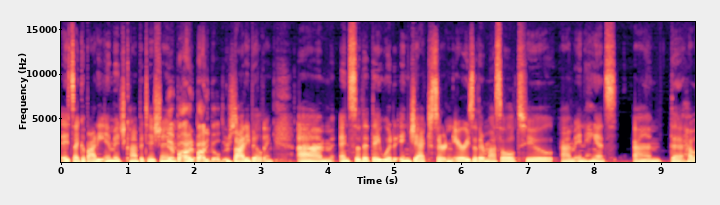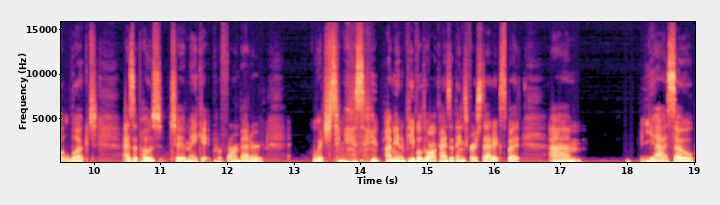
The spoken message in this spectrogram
it's like a body image competition. Yeah, bodybuilders. Bodybuilding. Um, and so that they would inject certain areas of their muscle to um, enhance um, the how it looked, as opposed to make it perform better. Which to me is, I mean, people do all kinds of things for aesthetics, but um, yeah. So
